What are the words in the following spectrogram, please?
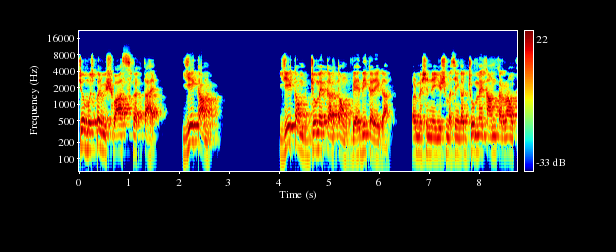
जो मुझ पर विश्वास रखता है, ये काम ये काम जो मैं करता हूँ, वह भी करेगा। परमेश्वर ने यीशु मसीह का जो मैं काम कर रहा हूँ,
